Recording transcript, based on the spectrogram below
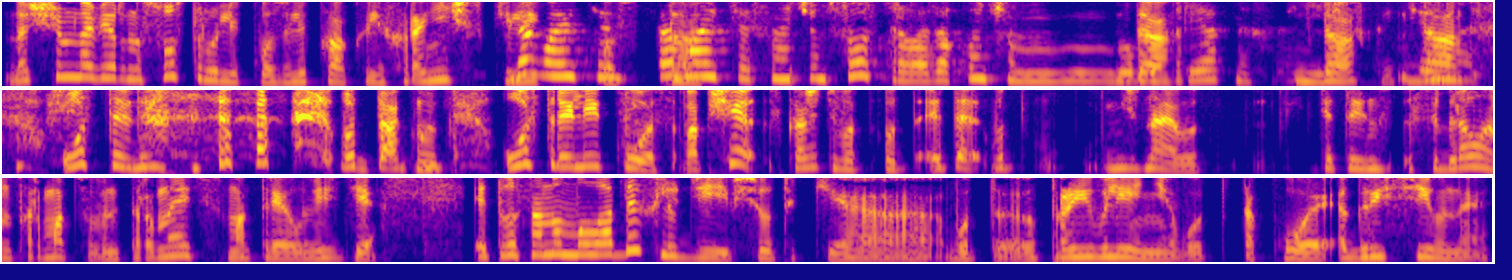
Начнем, наверное, с острого лейкоза или как? Или хронический давайте, лейкоз? Давайте да. начнем с острова, а закончим благоприятной да. хронической да, темой. Да, острый, вот так мы. Острый лейкоз. Вообще, скажите, вот, вот это, вот, не знаю, вот где-то собирала информацию в интернете, смотрела везде. Это в основном молодых людей все-таки а, вот э, проявление вот такое агрессивное.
